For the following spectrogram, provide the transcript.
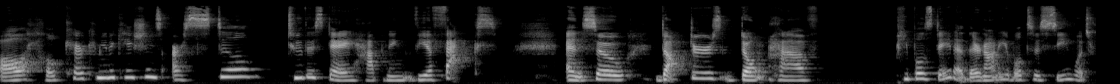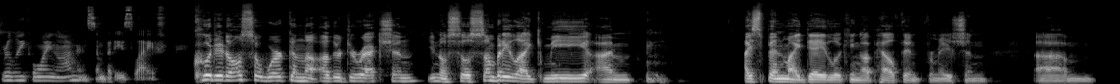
all healthcare communications are still to this day happening via fax. And so doctors don't have people's data. They're not able to see what's really going on in somebody's life. Could it also work in the other direction? You know, so somebody like me, I'm I spend my day looking up health information. Um,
